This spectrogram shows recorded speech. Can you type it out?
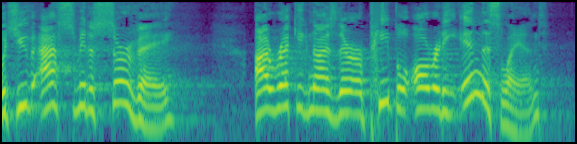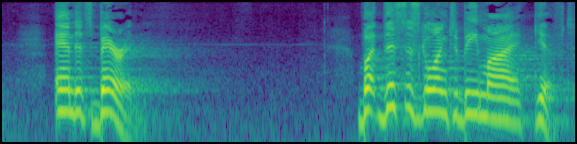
which you've asked me to survey, I recognize there are people already in this land, and it's barren. But this is going to be my gift.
